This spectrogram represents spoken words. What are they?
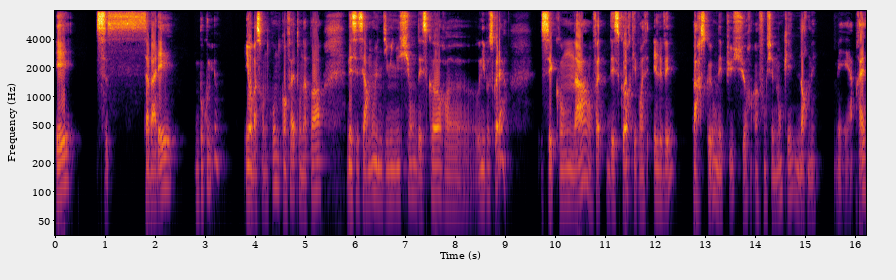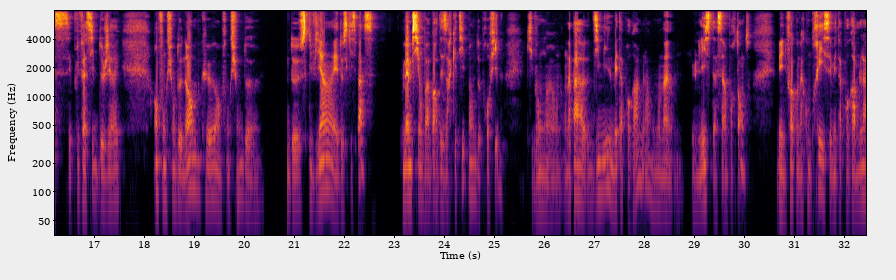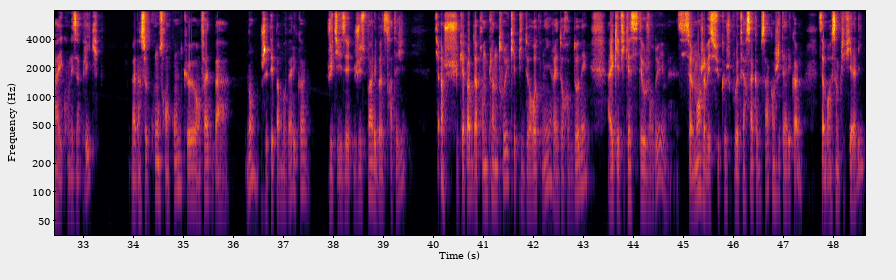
Et ça va aller beaucoup mieux. Et on va se rendre compte qu'en fait, on n'a pas nécessairement une diminution des scores euh, au niveau scolaire. C'est qu'on a en fait des scores qui vont être élevés parce qu'on n'est plus sur un fonctionnement qui est normé. Mais après, c'est plus facile de gérer en fonction de normes que en fonction de, de ce qui vient et de ce qui se passe même si on va avoir des archétypes hein, de profils qui vont, euh, on n'a pas 10 000 métaprogrammes là, on en a une liste assez importante, mais une fois qu'on a compris ces métaprogrammes là et qu'on les applique, bah, d'un seul coup on se rend compte que en fait bah non, j'étais pas mauvais à l'école, j'utilisais juste pas les bonnes stratégies. Tiens, je suis capable d'apprendre plein de trucs et puis de retenir et de redonner avec efficacité aujourd'hui. Si seulement j'avais su que je pouvais faire ça comme ça quand j'étais à l'école, ça m'aurait simplifié la vie.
